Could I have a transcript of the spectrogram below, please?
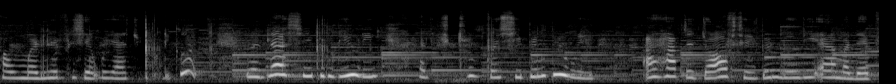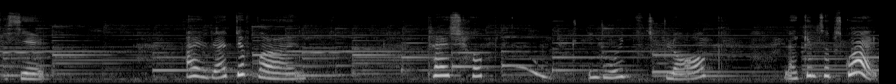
how Maleficent was actually pretty good. And I love Sleeping Beauty. I just came for Sleeping Beauty. I have the doll of Sleeping Beauty and Maleficent. I had the fun. Please hope you enjoyed this vlog. Like and subscribe.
